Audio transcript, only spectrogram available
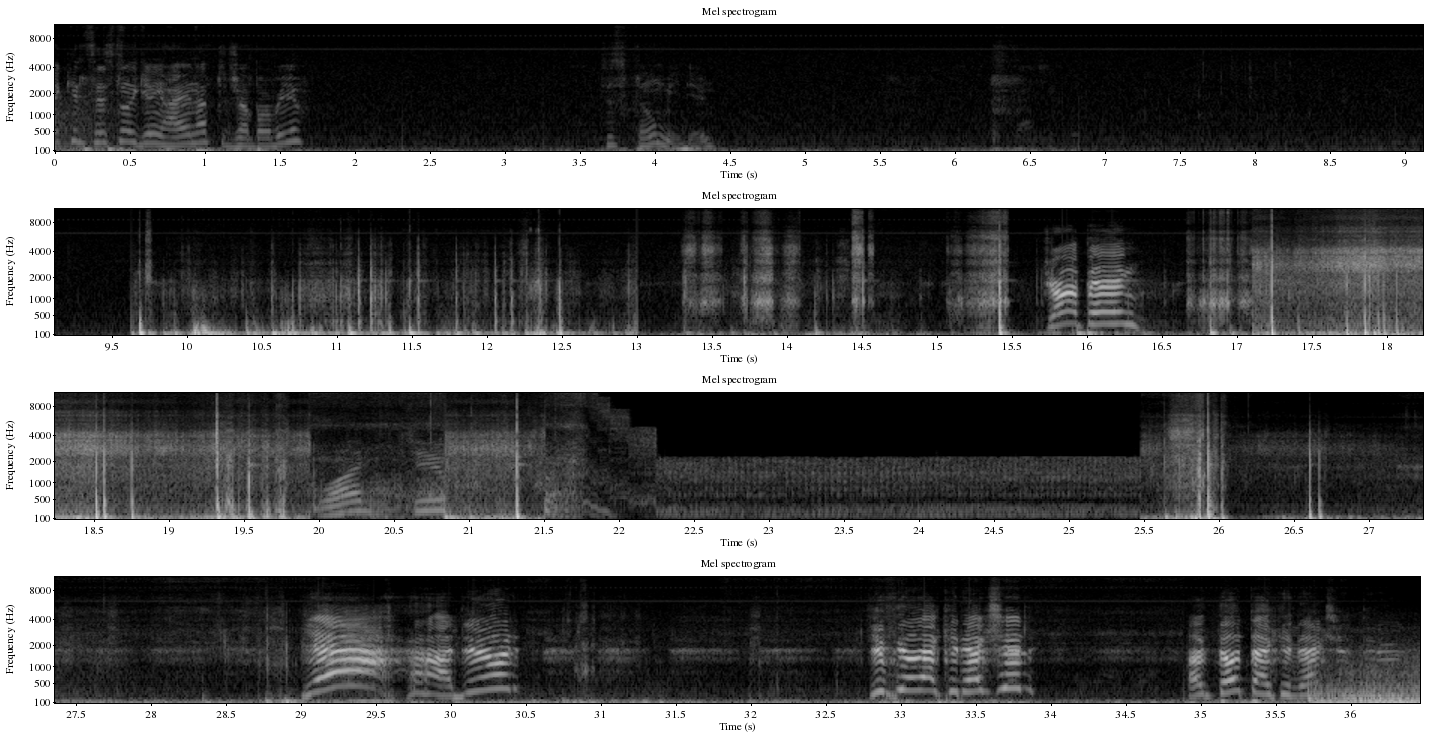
I consistently getting high enough to jump over you? Just film me, dude. Dropping! One, two. Yeah, dude! You feel that connection? I felt that connection, dude.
